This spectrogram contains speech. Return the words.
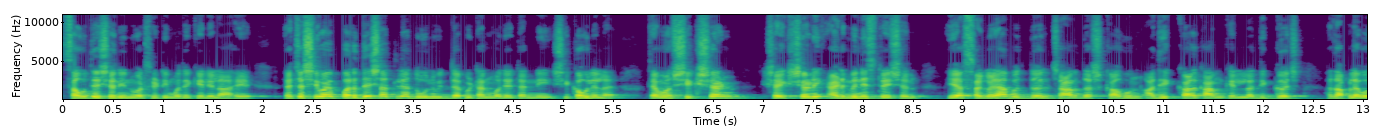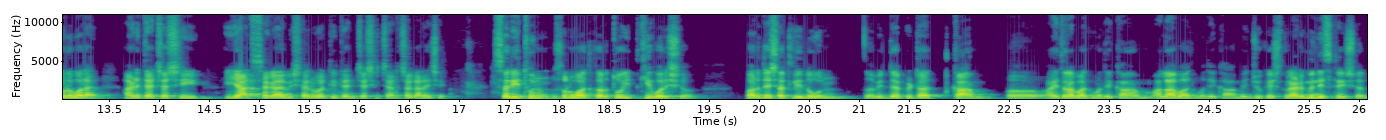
साऊथ एशियन युनिव्हर्सिटीमध्ये केलेलं आहे. याच्याशिवाय परदेशातल्या दोन विद्यापीठांमध्ये त्यांनी शिकवलेलं आहे. त्यामुळे शिक्षण शैक्षणिक ॲडमिनिस्ट्रेशन या सगळ्याबद्दल चार दशकाहून अधिक काळ काम केलेला दिग्गज आज आपल्याबरोबर आहे आणि त्याच्याशी याच सगळ्या विषयांवरती त्यांच्याशी चर्चा करायची सर इथून सुरुवात करतो. इतकी वर्ष परदेशातली दोन विद्यापीठात काम हैदराबादमध्ये काम अलाहाबादमध्ये काम एज्युकेशनल ॲडमिनिस्ट्रेशन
